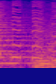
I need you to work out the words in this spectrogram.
Thank you.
